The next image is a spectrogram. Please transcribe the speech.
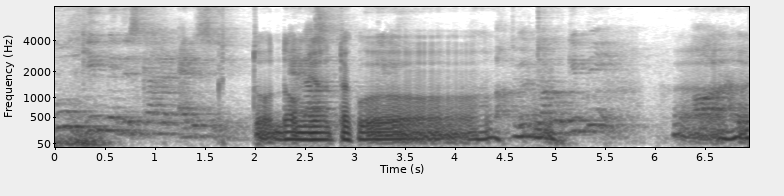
who give me this kind of audacity? то дал мне такую э,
